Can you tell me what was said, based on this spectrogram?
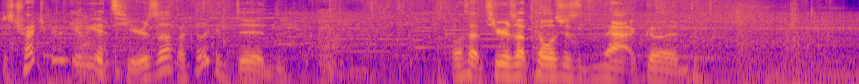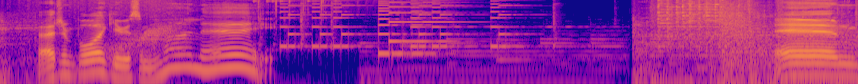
Does Tractor Beam give me a Tears Up? I feel like it did. Unless that Tears Up pill was just that good. Pageant Boy, give you some money. And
